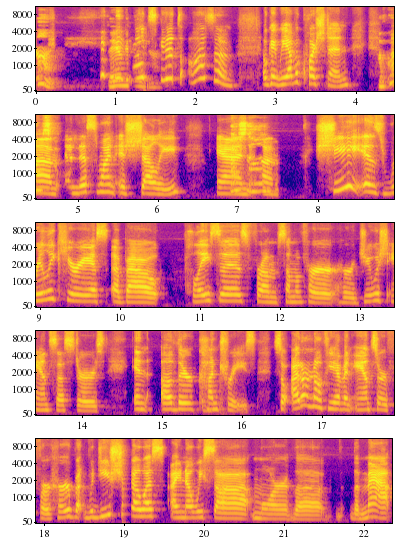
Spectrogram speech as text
done. That's, that's awesome. Okay, we have a question. Of course. Um, and this one is Shelly. And Hi, um, she is really curious about places from some of her her Jewish ancestors in other countries. So I don't know if you have an answer for her, but would you show us? I know we saw more the the map,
